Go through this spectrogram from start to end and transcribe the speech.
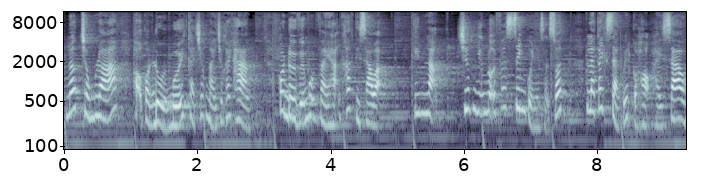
lớp chống lóa, họ còn đổi mới cả chiếc máy cho khách hàng. Còn đối với một vài hãng khác thì sao ạ? Im lặng trước những lỗi phát sinh của nhà sản xuất là cách giải quyết của họ hay sao?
